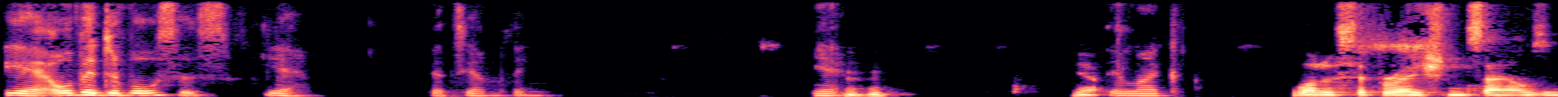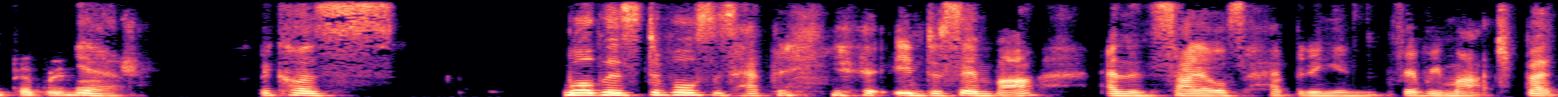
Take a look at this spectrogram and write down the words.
yeah, or the divorces. Yeah, that's the other thing. Yeah, Mhm. Yeah. they're like A lot of separation sales in February, Yeah. Because well, there's divorces happening in December and then sales happening in February, March, but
